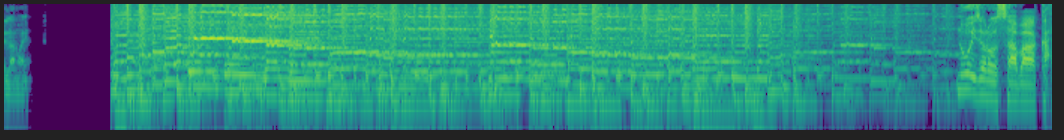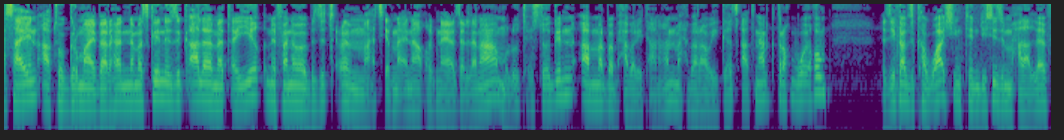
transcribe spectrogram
ዕላማ እዩ ንወይዘሮ ሳባ ካሕሳይን ኣቶ ግርማይ በርሀን ነመስግን እዚ ቃለ መጠይቕ ንፈነወ ብዝጥዕም ኣሕፂርና ኢና ኣቕሪብናዮ ዘለና ሙሉእ ትሕዝቶ ግን ኣብ መርበብ ሓበሬታናን ማሕበራዊ ገፃትናን ክትረኽብዎ ኢኹም እዚ ካብዚ ካብ ዋሽንግተን ዲሲ ዝመሓላለፍ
